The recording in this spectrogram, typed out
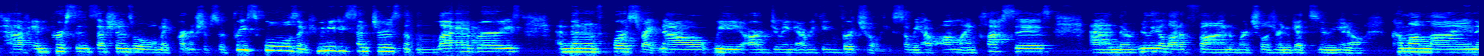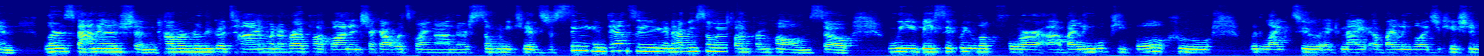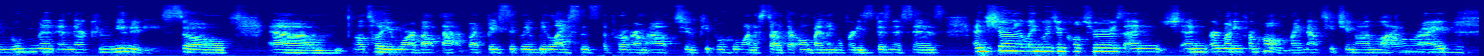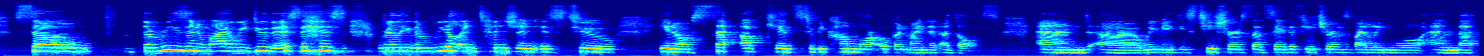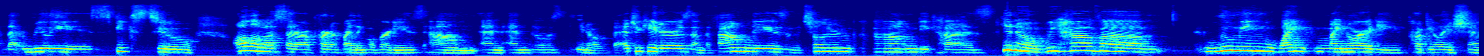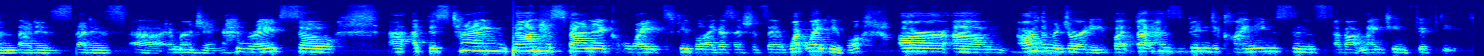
have in-person sessions where we'll make partnerships with preschools and community centers and libraries and then of course right now we are doing everything virtually so we have online classes and they're really a lot of fun where children get to you know come online and learn Spanish and have a really good time whenever I pop on and check out what's going on. There's so many kids just singing and dancing and having so much fun from home. So we basically look for uh, bilingual people who would like to ignite a bilingual education movement in their communities. So um, I'll tell you more about that. But basically, we license the program out to people who want to start their own bilingual birdies businesses and share their language and cultures and and earn money from home. Right now, teaching online, right? So the reason why we do this is really the real intention is to you know set up kids to become more open-minded adults. And uh, we made these t-shirts that say the future is bilingual and that that really speaks to all of us that are a part of bilingual birdies um, and and those you know the educators and the families and the children come because you know we have um, looming white minority population that is that is uh, emerging right? So uh, at this time non-hispanic white people i guess i should say white, white people are um, are the majority but that has been declining since about 1950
